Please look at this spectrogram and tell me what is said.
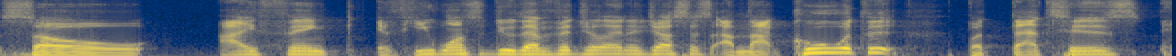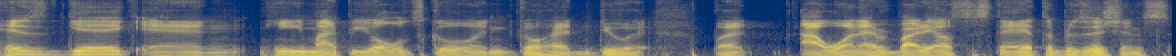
So I think if he wants to do that vigilante justice, I'm not cool with it, but that's his his gig, and he might be old school and go ahead and do it. But I want everybody else to stay at the positions.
